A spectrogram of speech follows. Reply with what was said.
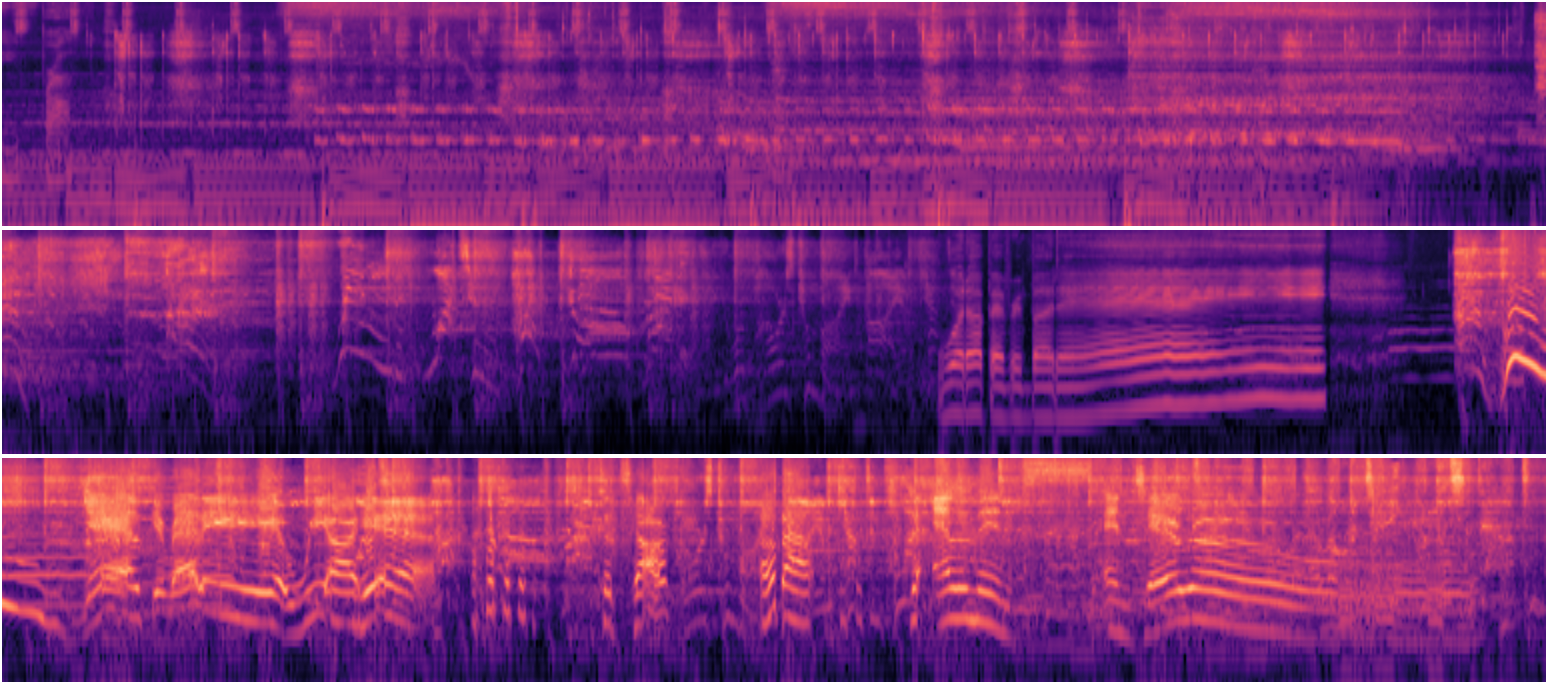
deep breath. What up, everybody? Woo! Let's get ready. We are here to talk about the elements and tarot.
